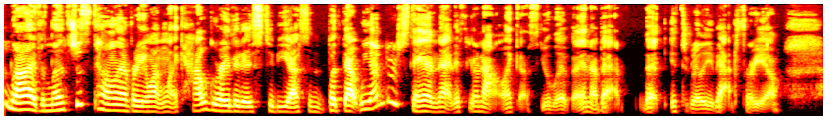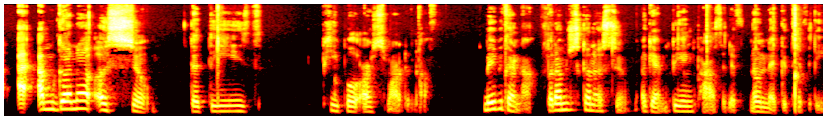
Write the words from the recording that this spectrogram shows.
on live and let's just tell everyone like how great it is to be us, and but that we understand that if you're not like us, you live in a bad that it's really bad for you. I, I'm gonna assume that these people are smart enough. Maybe they're not, but I'm just gonna assume again, being positive, no negativity.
